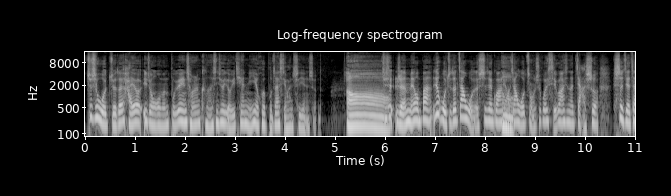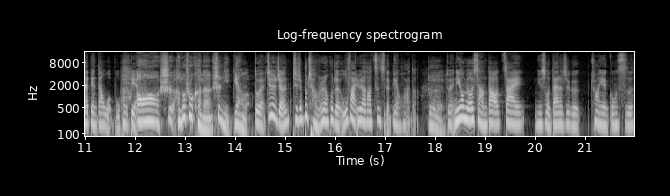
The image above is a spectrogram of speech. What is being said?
就是我觉得还有一种我们不愿意承认可能性，就是有一天你也会不再喜欢吃眼神的。哦，就是人没有办，因为我觉得在我的世界观里，好像我总是会习惯性的假设世界在变，但我不会变。哦，是很多时候可能是你变了。对，就是人其实不承认或者无法预料到自己的变化的。对，对你有没有想到，在你所待的这个创业公司？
